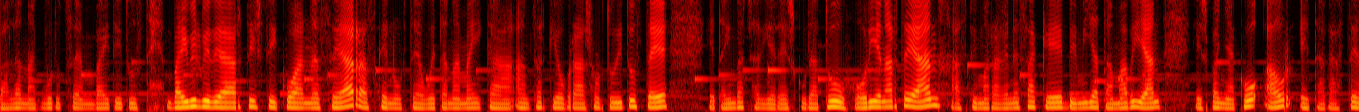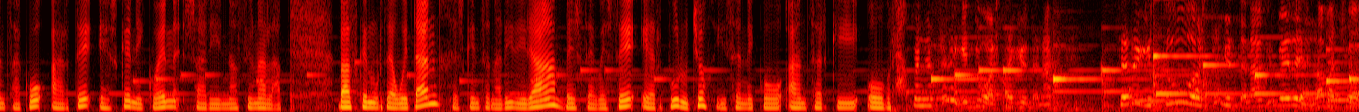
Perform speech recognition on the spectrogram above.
balanak burutzen baitituzte. Bai bilbidea artistikoan zehar, azken urte hauetan amaika antzerki obra sortu dituzte, eta hainbatsari ere eskuratu. Horien artean, azpimarra genezake 2008an Espainiako aur eta gazteentzako arte eskenikoen sari nazionala. Bazken urte hauetan, eskaintzen ari dira, besteak beste, erpurutxo izeneko antzerki obra. Baina zer egin du astakirtenak? Zer egin du astakirtenak bere alabatxoa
